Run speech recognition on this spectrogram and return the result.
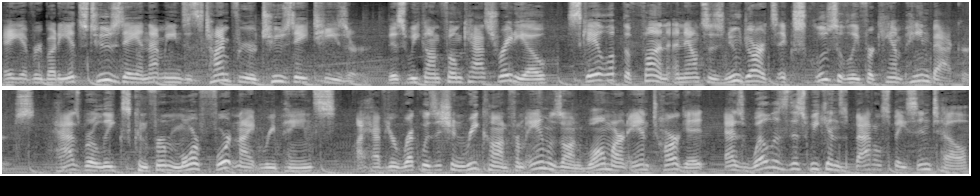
Hey everybody, it's Tuesday, and that means it's time for your Tuesday teaser. This week on Foamcast Radio, Scale Up the Fun announces new darts exclusively for campaign backers. Hasbro leaks confirm more Fortnite repaints. I have your requisition recon from Amazon, Walmart, and Target, as well as this weekend's Battlespace intel.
